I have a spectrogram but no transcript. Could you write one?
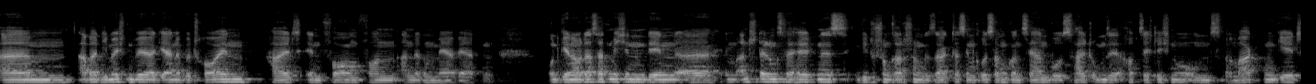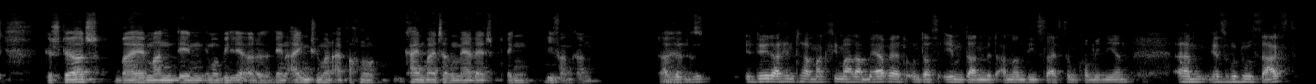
ähm, aber die möchten wir gerne betreuen, halt in Form von anderen Mehrwerten. Und genau das hat mich in den, äh, im Anstellungsverhältnis, wie du schon gerade schon gesagt hast, in größeren Konzernen, wo es halt um, hauptsächlich nur ums Vermarkten geht, gestört, weil man den Immobilien oder den Eigentümern einfach nur keinen weiteren Mehrwert bringen, liefern kann. Daher also die Idee dahinter, maximaler Mehrwert und das eben dann mit anderen Dienstleistungen kombinieren. Ähm, jetzt, wo du es sagst,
